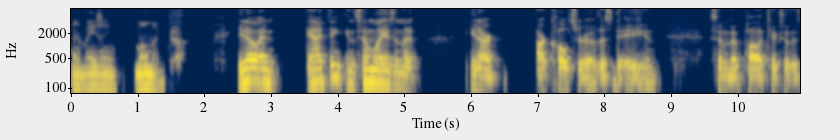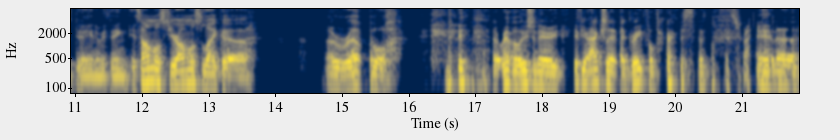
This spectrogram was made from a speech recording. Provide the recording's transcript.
an amazing moment. Yeah. You know, and and I think in some ways in the in our our culture of this day and some of the politics of this day and everything, it's almost you're almost like a a rebel a revolutionary if you're actually a grateful person. That's right. And uh,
